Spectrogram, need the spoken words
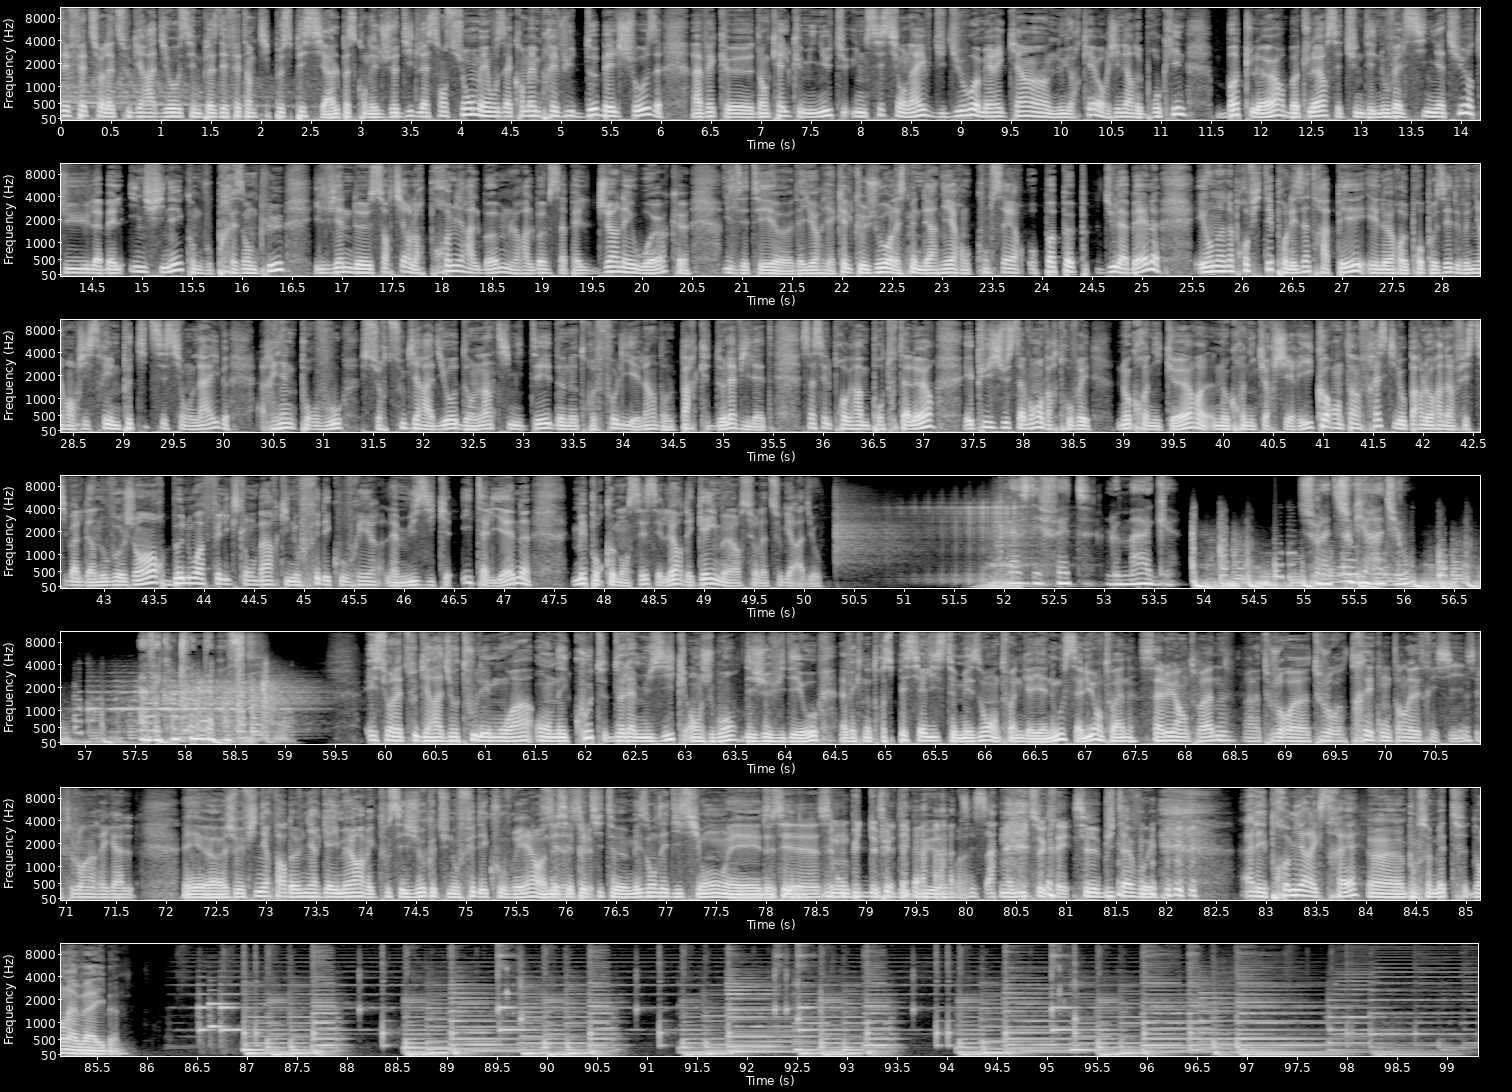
Des Fêtes sur la Tsugi Radio. C'est une place des fêtes un petit peu spéciale parce qu'on est le jeudi de l'Ascension, mais on vous a quand même prévu deux belles choses avec euh, dans quelques minutes une session live du duo américain new-yorkais originaire de Brooklyn, Butler. Butler, c'est une des nouvelles signatures du label Infine qu'on ne vous présente plus. Ils viennent de sortir leur premier album. Leur album s'appelle Journey Work. Ils étaient euh, d'ailleurs il y a quelques jours, la semaine dernière, en concert au pop-up du label et on en a profité pour les attraper et leur proposer de venir enregistrer une petite session live rien que pour vous sur Tsugi Radio dans l'intimité de notre folie Hélin dans le parc de la Villette. Ça c'est le programme pour tout à l'heure. Et puis juste avant, on va retrouver nos chroniqueurs, nos chroniqueurs chéris, Corentin Fraisse qui nous parlera d'un festival d'un nouveau genre, Benoît Félix Lombard qui nous fait découvrir la musique italienne. Mais pour commencer, c'est l'heure des gamers sur la Tsugi Radio. Place des fêtes, le MAG sur la Tsugi Radio avec Antoine Dabrowski. Et sur la Tsugi Radio, tous les mois, on écoute de la musique en jouant des jeux vidéo avec notre spécialiste maison Antoine Gaillanou. Salut Antoine. Salut Antoine. Voilà, toujours, euh, toujours très content d'être ici. C'est toujours un régal. Et euh, je vais finir par devenir gamer avec tous ces jeux que tu nous fais découvrir, de ces petites le... maisons d'édition et de ces... C'est mon but depuis le début. Euh, voilà. C'est ça. Mon but secret. C'est le but avoué. Allez, premier extrait euh, pour se mettre dans la vibe.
